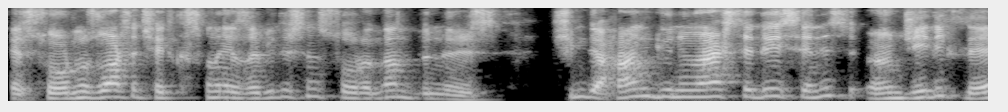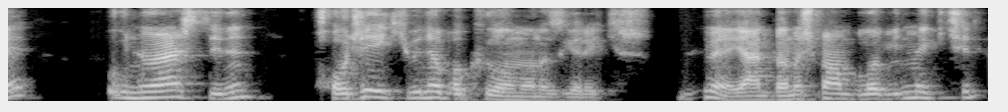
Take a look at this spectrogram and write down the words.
E, sorunuz varsa chat kısmına yazabilirsiniz sonradan döneriz. Şimdi hangi üniversitedeyseniz öncelikle bu üniversitenin hoca ekibine bakıyor olmanız gerekir. Değil mi? Yani danışman bulabilmek için.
